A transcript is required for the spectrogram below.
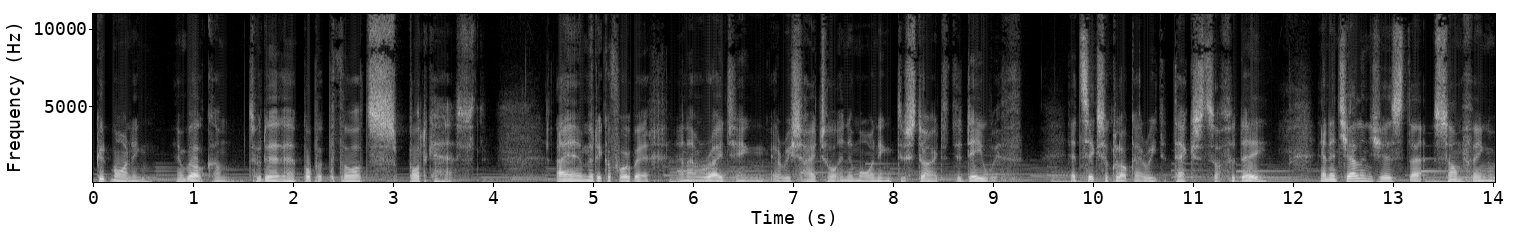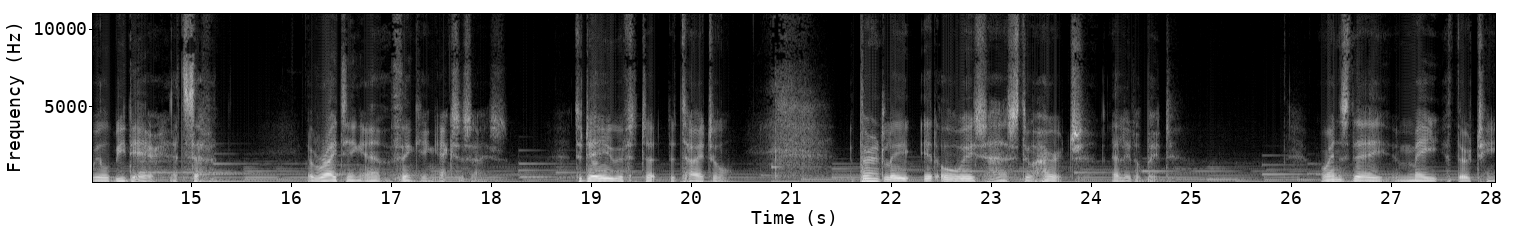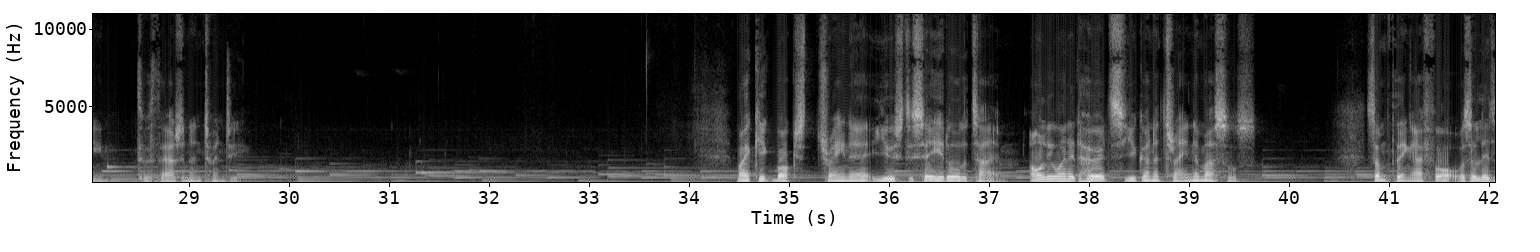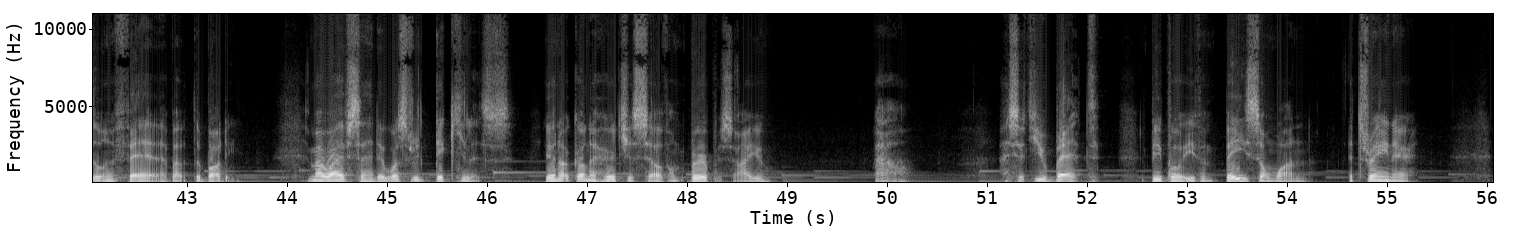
Good morning and welcome to the Pop Up Thoughts podcast. I am Rikke Voorberg and I'm writing a recital in the morning to start the day with. At 6 o'clock, I read the texts of the day, and the challenge is that something will be there at 7 a writing and thinking exercise. Today, with the, the title Apparently, it always has to hurt a little bit. Wednesday, May 13, 2020. My kickbox trainer used to say it all the time only when it hurts, you're gonna train the muscles. Something I thought was a little unfair about the body. My wife said it was ridiculous. You're not gonna hurt yourself on purpose, are you? Well, I said, You bet. People even pay someone, a trainer,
